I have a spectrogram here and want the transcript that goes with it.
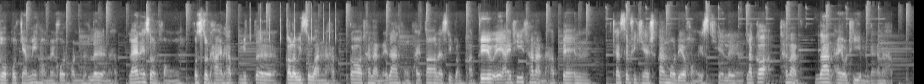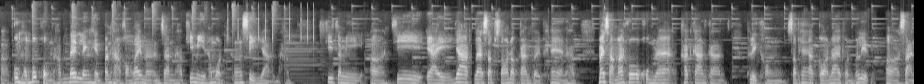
ตัวโปรแกรมมิ่งของ microcontroller นะครับ และในส่วนของคนสุดท้ายนะครับมิสเตอร์กรวิศวรรณนะครับก็ถนัดในด้านของ Python และ C++ Field AI ที่ที่ถนัดนะครับเป็น classification model ของ SK เลย แล้วก็ถนัดด้าน IoT เหมือนกันนะครับกลุ่มของพวกผมนะครับได้เล็งเห็นปัญหาของไร่เหมือนจันนะครับที่มีทั้งหมดทั้ง 4 อย่างนะครับ ที่จะมีเอ่อที่ AI ยากและซับซ้อนต่อการเผยแพร่นะครับ ไม่สามารถควบคุมและคาดการณ์การผลิตของทรัพยากรได้ผลผลิตเอ่อสาร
